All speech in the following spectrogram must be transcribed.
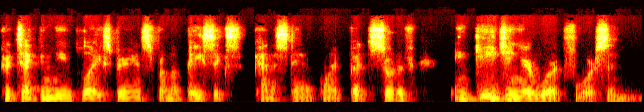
protecting the employee experience from a basics kind of standpoint, but sort of engaging your workforce and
